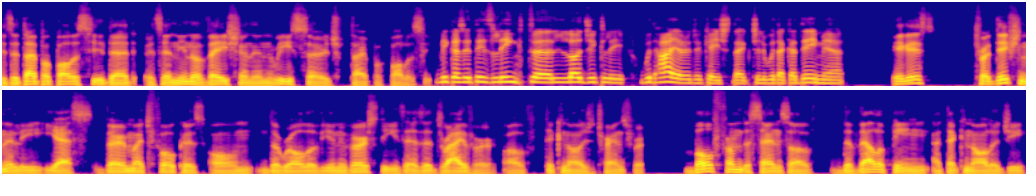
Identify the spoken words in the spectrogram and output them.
It's a type of policy that it's an innovation and research type of policy. Because it is linked uh, logically with higher education, actually, with academia. It is traditionally, yes, very much focused on the role of universities as a driver of technology transfer, both from the sense of developing a technology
